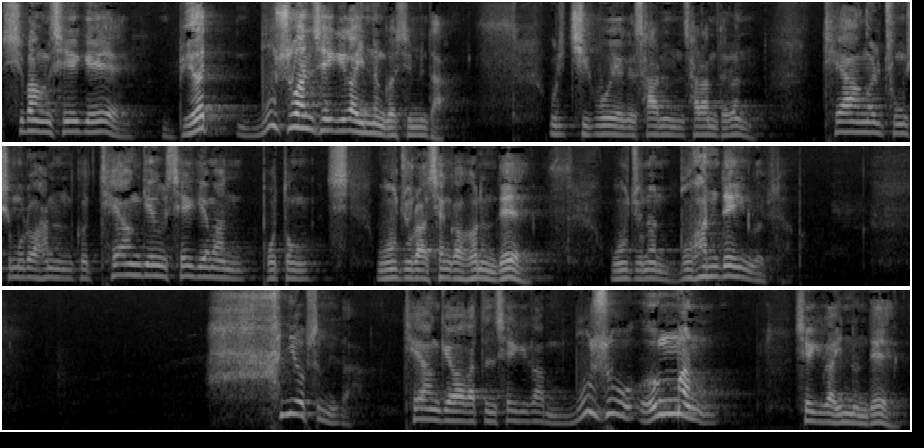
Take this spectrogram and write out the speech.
시방 세계에 몇 무수한 세계가 있는 것입니다. 우리 지구에 사는 사람들은 태양을 중심으로 하는 그 태양계의 세계만 보통 우주라 생각하는데 우주는 무한대인 것이다. 한이 없습니다. 태양계와 같은 세계가 무수 억만 세계가 있는데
